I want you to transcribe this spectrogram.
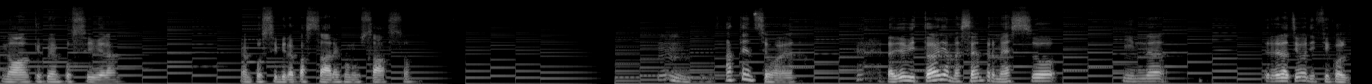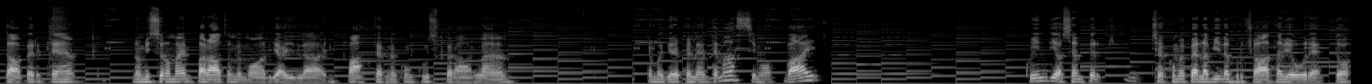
No, anche qui è impossibile. È impossibile passare con un sasso. Mm, attenzione. La mia vittoria mi ha sempre messo in relativa difficoltà perché non mi sono mai imparato a memoria il, il pattern con cui superarla, eh. Andiamo a dire repellente massimo, vai. Quindi ho sempre, cioè come per la villa bruciata vi avevo detto,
